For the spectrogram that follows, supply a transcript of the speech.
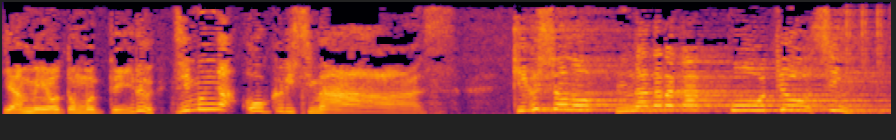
やめようと思っている自分がお送りしまーす。菊池翔のなだらか向上心。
